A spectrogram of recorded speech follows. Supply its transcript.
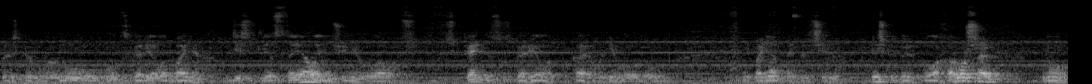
То есть, как бы, ну, вот сгорела баня. 10 лет стояла, ничего не было. Вот в пятницу сгорела, пока его не было дома. Непонятная причина. Печка, говорит, была хорошая, но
